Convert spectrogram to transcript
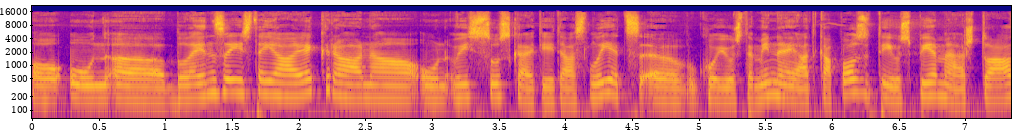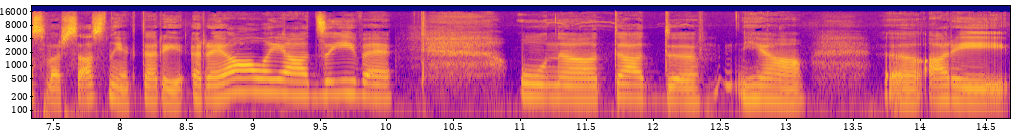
un uh, blenzīs tajā ekrānā un visas uzskaitītās lietas, uh, ko jūs te minējāt, kā pozitīvus piemērus, tās var sasniegt arī reālajā dzīvē. Un uh, tad, jā. Eh, arī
